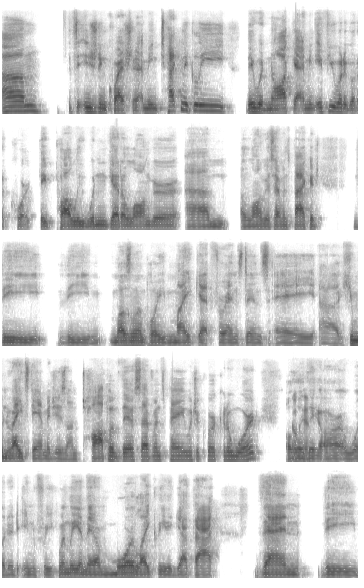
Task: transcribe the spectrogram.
Um, it's an interesting question. I mean, technically, they would not get. I mean, if you were to go to court, they probably wouldn't get a longer um, a longer severance package. The the Muslim employee might get, for instance, a uh, human rights damages on top of their severance pay, which a court could award, although okay. they are awarded infrequently, and they are more likely to get that than the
